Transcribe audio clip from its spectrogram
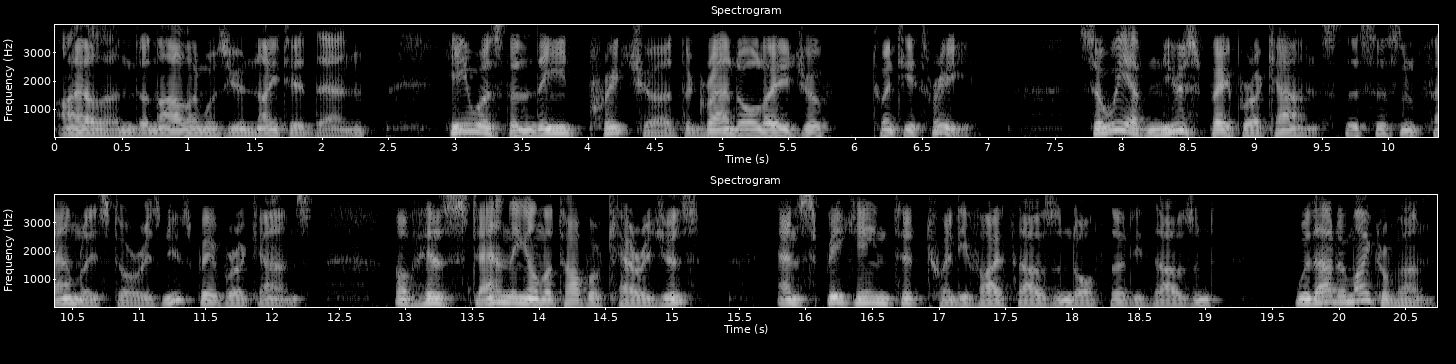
Ireland, and Ireland was united then, he was the lead preacher at the grand old age of 23. So we have newspaper accounts, this isn't family stories, newspaper accounts of his standing on the top of carriages and speaking to 25,000 or 30,000 without a microphone.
